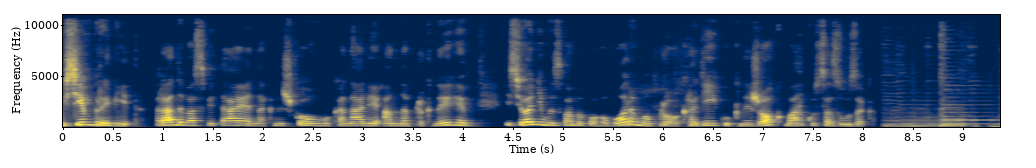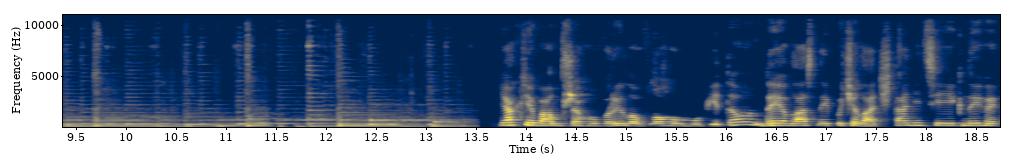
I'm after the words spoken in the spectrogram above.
Усім привіт! Рада вас вітає на книжковому каналі Анна про книги. І сьогодні ми з вами поговоримо про крадійку книжок Маркуса Зузака. Як я вам вже говорила в влоговому відео, де я власне і почала читання цієї книги,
